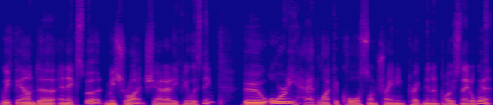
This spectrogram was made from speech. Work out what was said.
We found uh, an expert, Mish Wright, shout out if you're listening, who already had like a course on training pregnant and postnatal women.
